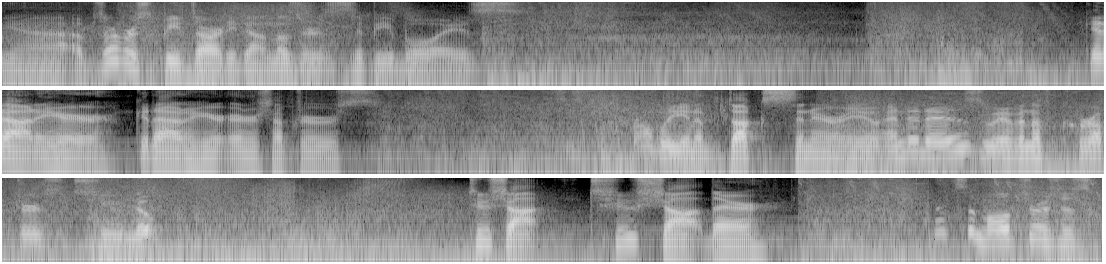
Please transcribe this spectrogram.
Yeah, observer speed's already done. Those are zippy boys. Get out of here. Get out of here, interceptors. Probably an abduct scenario, and it is. We have enough corruptors to... Nope. Two shot. Two shot there. Got some ultras just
